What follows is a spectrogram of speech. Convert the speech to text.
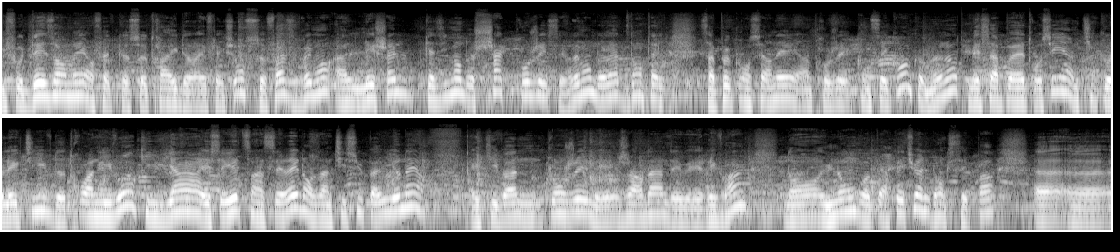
Il faut désormais en fait que ce travail de réflexion se fasse vraiment à l'échelle quasiment de chaque projet. C'est vraiment de la dentelle. Ça peut concerner un projet conséquent comme le nôtre, mais ça peut être aussi un petit collectif de trois niveaux qui vient essayer de s'insérer dans un tissu pavillonnaire et qui va plonger les jardins des riverains dans une ombre perpétuelle. Donc ce n'est pas euh, euh,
